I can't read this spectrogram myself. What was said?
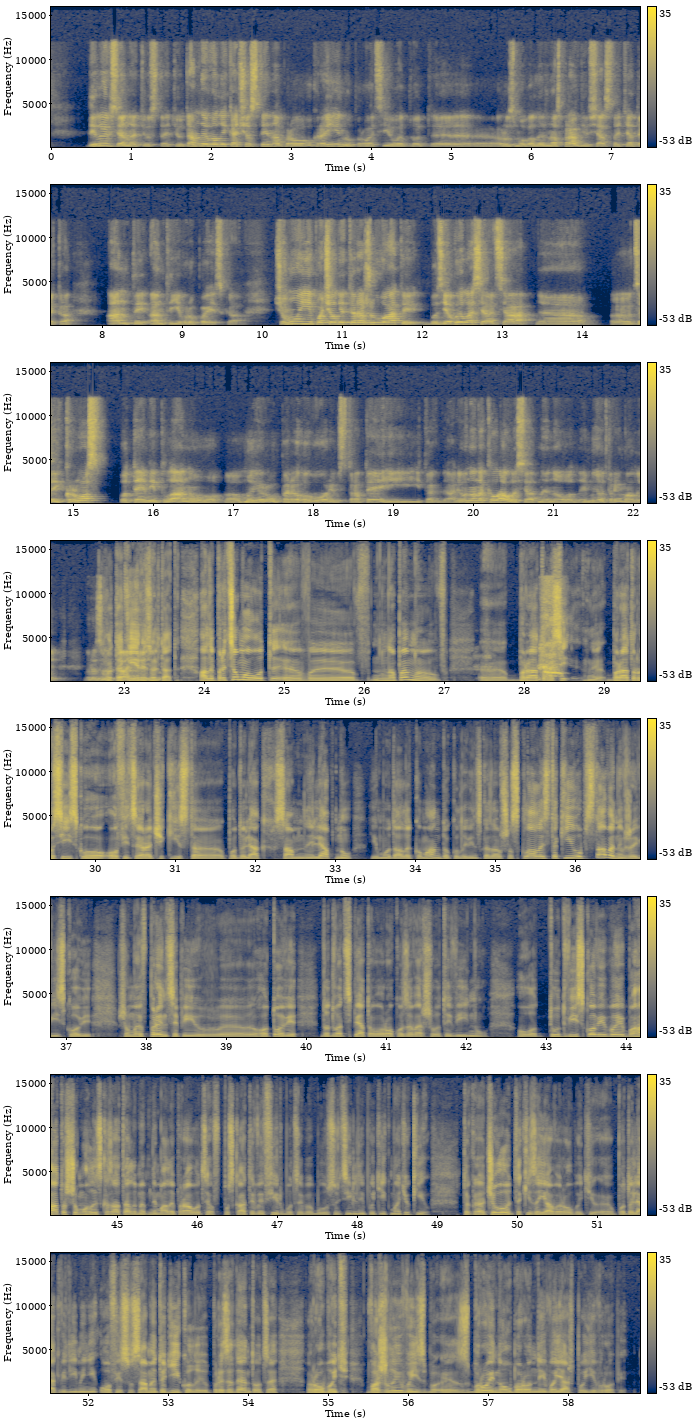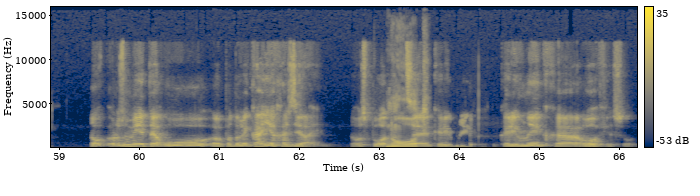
дивився на цю статтю. Там невелика частина про Україну, про ці от, от, е, розмови, але насправді вся стаття така анти, антиєвропейська. Чому її почали тиражувати? Бо з'явилася оця, е, е, цей крос по темі плану е, миру, переговорів, стратегії і так далі. Воно наклалося одне на одне, і ми отримали в результаті. Отакий результат. Але при цьому, от е, в, в- ну, напевно, в- брат, росі... е, брат російського офіцера чекіста Подоляк сам не ляпнув. Йому дали команду, коли він сказав, що склались такі обставини вже військові, що ми, в принципі, е, готові до 25-го року завершувати війну. От тут військові би багато що могли сказати, але ми б не мали права це впускати в ефір, бо це би був суцільний потік матюків. Так чого такі заяви робить е, Подоляк від імені офісу саме тоді, коли президент оце робить важливий зб- збройно-оборонний вояж по Європі? Ну, розумієте, у е, Подоляка є хазяїн, господар, Ну, це керівник, керівник е, офісу.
